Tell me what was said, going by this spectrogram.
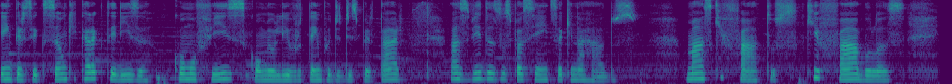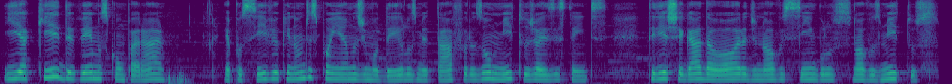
intersecção que caracteriza, como fiz com meu livro Tempo de Despertar, as vidas dos pacientes aqui narrados. Mas que fatos, que fábulas! E a que devemos comparar? É possível que não disponhamos de modelos, metáforas ou mitos já existentes. Teria chegado a hora de novos símbolos, novos mitos?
